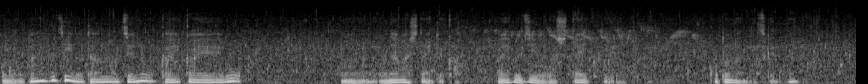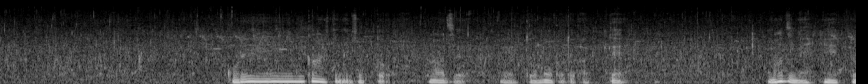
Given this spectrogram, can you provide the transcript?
この 5G の端末への買い替えを、うん、促したいというか、5G を押したいっていうことなんですけどね。これに関してね、ちょっと、まず、えっ、ー、と、思うことがあって、まずね、えっ、ー、と、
